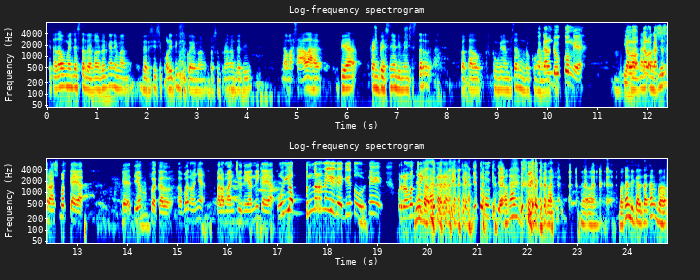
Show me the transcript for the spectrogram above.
kita tahu Manchester dan London kan emang dari sisi politik juga emang berseberangan. Jadi nggak masalah. Dia fanbase-nya di Manchester bakal kemungkinan besar mendukung bakal dukung ya. Ya, Kalau kalau kasus Rashford kayak kayak dia bakal apa namanya pala mancunian nih kayak oh iya bener nih kayak gitu. Nih perdana menteri nggak bakal- bener nih kayak gitu mungkin ya. Bahkan Iya kan? bah- bahkan dikatakan bahwa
